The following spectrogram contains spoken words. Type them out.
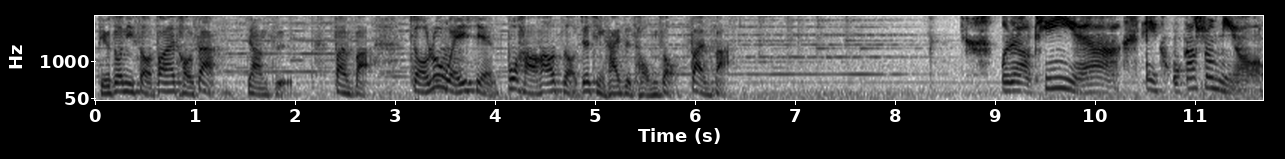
比如说你手放在头上这样子，犯法。走路危险，不好好走就请孩子重走，犯法。我的老天爷啊！哎，我告诉你哦，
